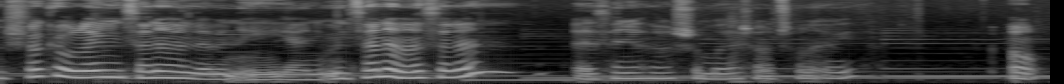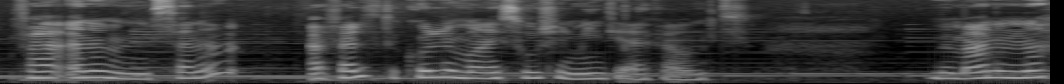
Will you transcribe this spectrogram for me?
مش فاكرة والله من سنة ولا من إيه يعني من سنة مثلا ثانية واحدة اشرب مية عشان قوي آه فأنا من سنة قفلت كل my social media account بمعنى إن أنا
